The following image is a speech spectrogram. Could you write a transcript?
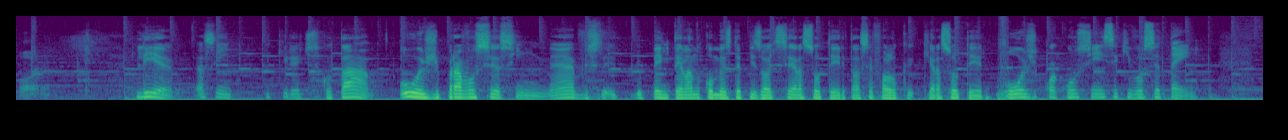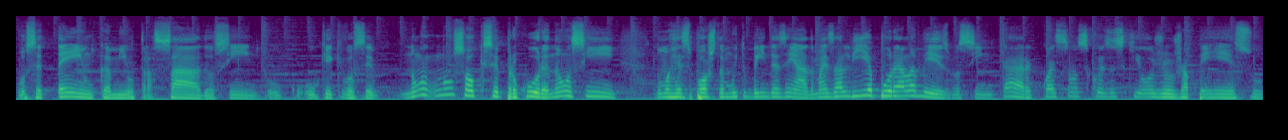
fora. Lia, assim, eu queria te escutar hoje para você assim, né? Você, eu perguntei lá no começo do episódio se era solteiro tal, você falou que, que era solteiro. Hoje com a consciência que você tem, Você tem um caminho traçado, assim, o, o que que você... Não, não só o que você procura, não assim, numa resposta muito bem desenhada, mas ali é por ela mesma, assim, cara, quais são as coisas que hoje eu já penso,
